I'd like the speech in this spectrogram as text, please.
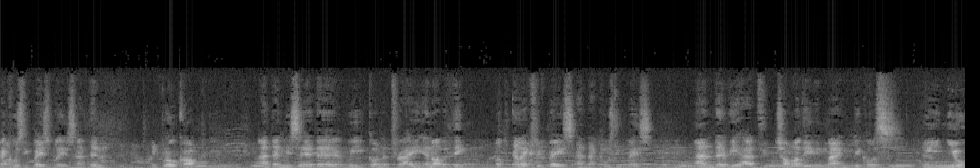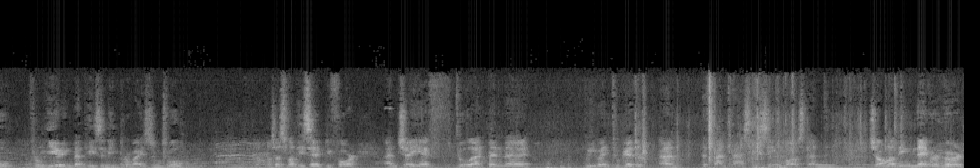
acoustic bass players, and then it broke up, and then we said uh, we gonna try another thing, but electric bass and acoustic bass, and uh, we had Chamadin in mind because we knew from hearing that he's an improviser too. Just what he said before, and JF too, and then uh, we went together. And the fantastic thing was that Jamaaladeen never heard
